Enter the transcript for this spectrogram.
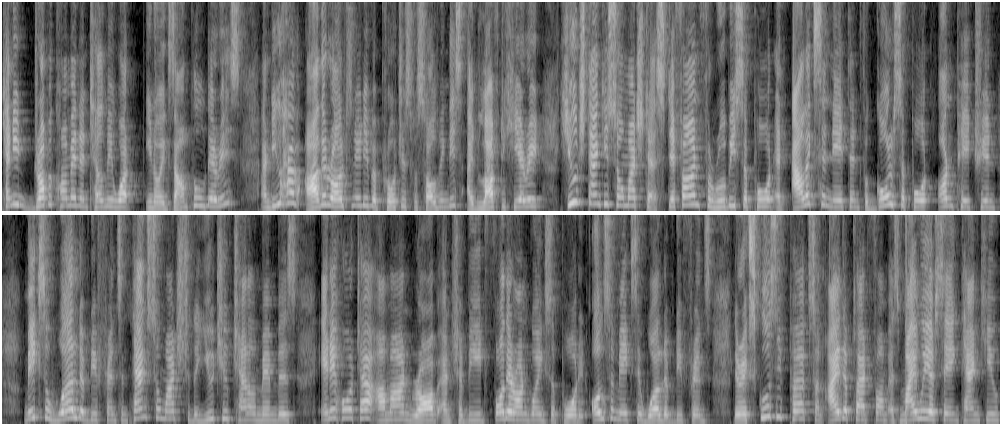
Can you drop a comment and tell me what you know example there is? And do you have other alternative approaches for solving this? I'd love to hear it. Huge thank you so much to Stefan for Ruby support and Alex and Nathan for gold support on Patreon. Makes a world of difference. And thanks so much to the YouTube channel members, Enehota, Aman, Rob, and Shabid for their ongoing support. It also makes a world of difference. There are exclusive perks on either platform as my way of saying thank you.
